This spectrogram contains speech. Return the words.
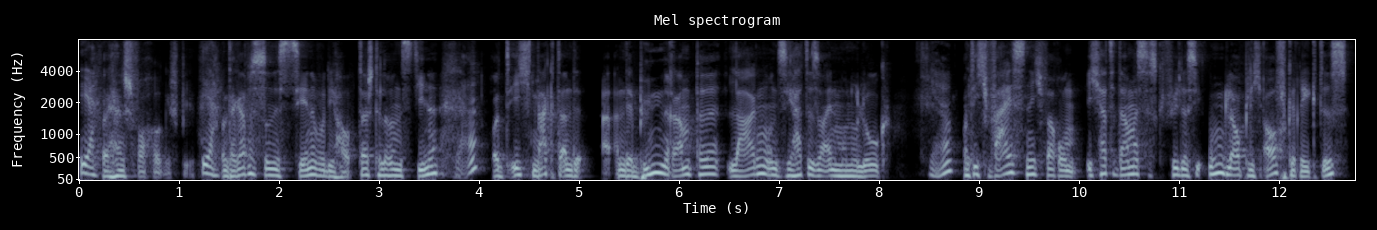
ja. bei Herrn Schwocher gespielt. Ja. Und da gab es so eine Szene, wo die Hauptdarstellerin Stine ja. und ich nackt an, de, an der Bühnenrampe lagen und sie hatte so einen Monolog. Ja. Und ich weiß nicht warum. Ich hatte damals das Gefühl, dass sie unglaublich aufgeregt ist.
